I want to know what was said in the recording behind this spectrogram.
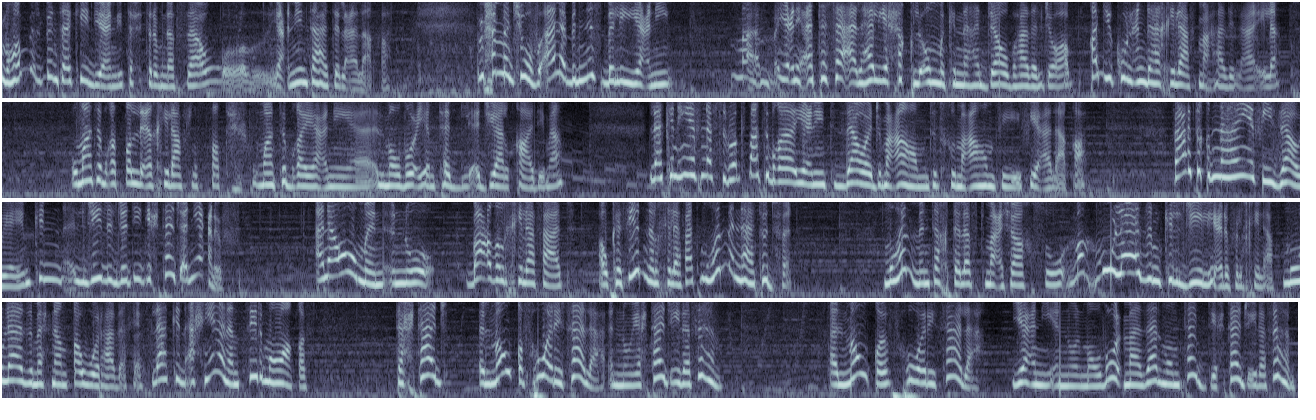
المهم البنت أكيد يعني تحترم نفسها ويعني انتهت العلاقة. محمد شوف أنا بالنسبة لي يعني ما يعني أتساءل هل يحق لأمك أنها تجاوب هذا الجواب؟ قد يكون عندها خلاف مع هذه العائلة. وما تبغى تطلع الخلاف للسطح وما تبغى يعني الموضوع يمتد لأجيال قادمة. لكن هي في نفس الوقت ما تبغى يعني تتزاوج معاهم وتدخل معاهم في في علاقة. فأعتقد أنها هي في زاوية يمكن الجيل الجديد يحتاج أن يعرف. أنا أؤمن أنه بعض الخلافات أو كثير من الخلافات مهم أنها تدفن. مهم أنت اختلفت مع شخص ومو لازم كل جيل يعرف الخلاف مو لازم إحنا نطور هذا الخلاف لكن أحيانا تصير مواقف تحتاج الموقف هو رسالة إنه يحتاج إلى فهم. الموقف هو رسالة. يعني إنه الموضوع ما زال ممتد يحتاج إلى فهم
